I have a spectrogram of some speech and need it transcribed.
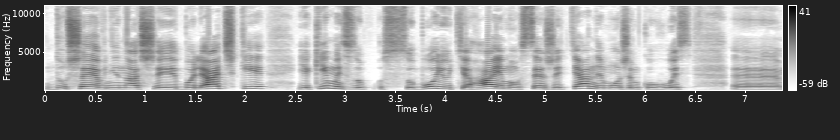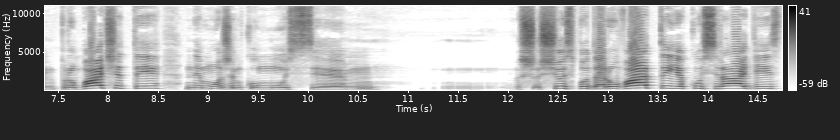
душевні наші болячки, які ми з собою тягаємо все життя, не можемо когось е, пробачити, не можемо комусь е, щось подарувати, якусь радість,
